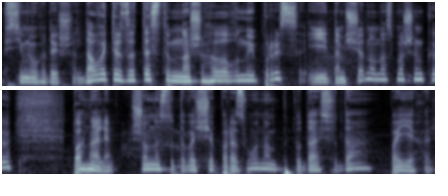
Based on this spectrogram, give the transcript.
всім не угодиш. Давайте затестимо наш головний приз. І там ще одна у нас машинка. Погнали. Що в нас тут вообще по розгонам? Туди-сюди. Поїхали.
